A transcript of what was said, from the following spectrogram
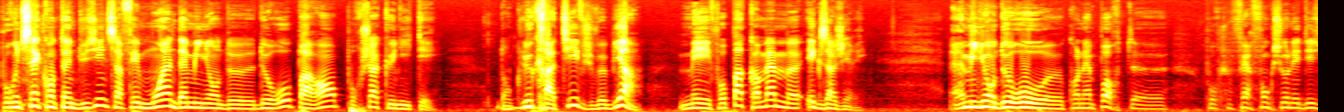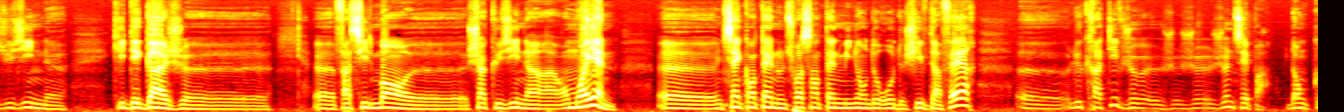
Pour une cinquantaine d'usines, ça fait moins d'un million de- d'euros par an pour chaque unité. Donc lucratif, je veux bien, mais il ne faut pas quand même euh, exagérer. Un million d'euros euh, qu'on importe euh, pour faire fonctionner des usines qui dégagent facilement chaque usine en moyenne une cinquantaine, une soixantaine de millions d'euros de chiffre d'affaires, euh, lucratif, je, ne sais pas. Donc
